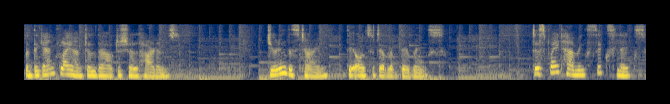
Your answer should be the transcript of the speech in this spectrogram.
But they can't fly until the outer shell hardens. During this time, they also develop their wings. Despite having six legs,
